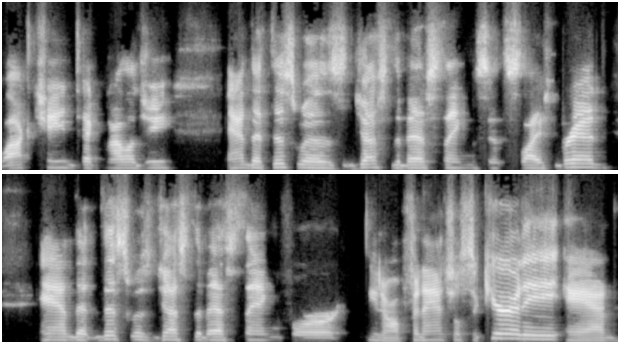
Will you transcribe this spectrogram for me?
blockchain technology and that this was just the best thing since sliced bread and that this was just the best thing for, you know, financial security and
